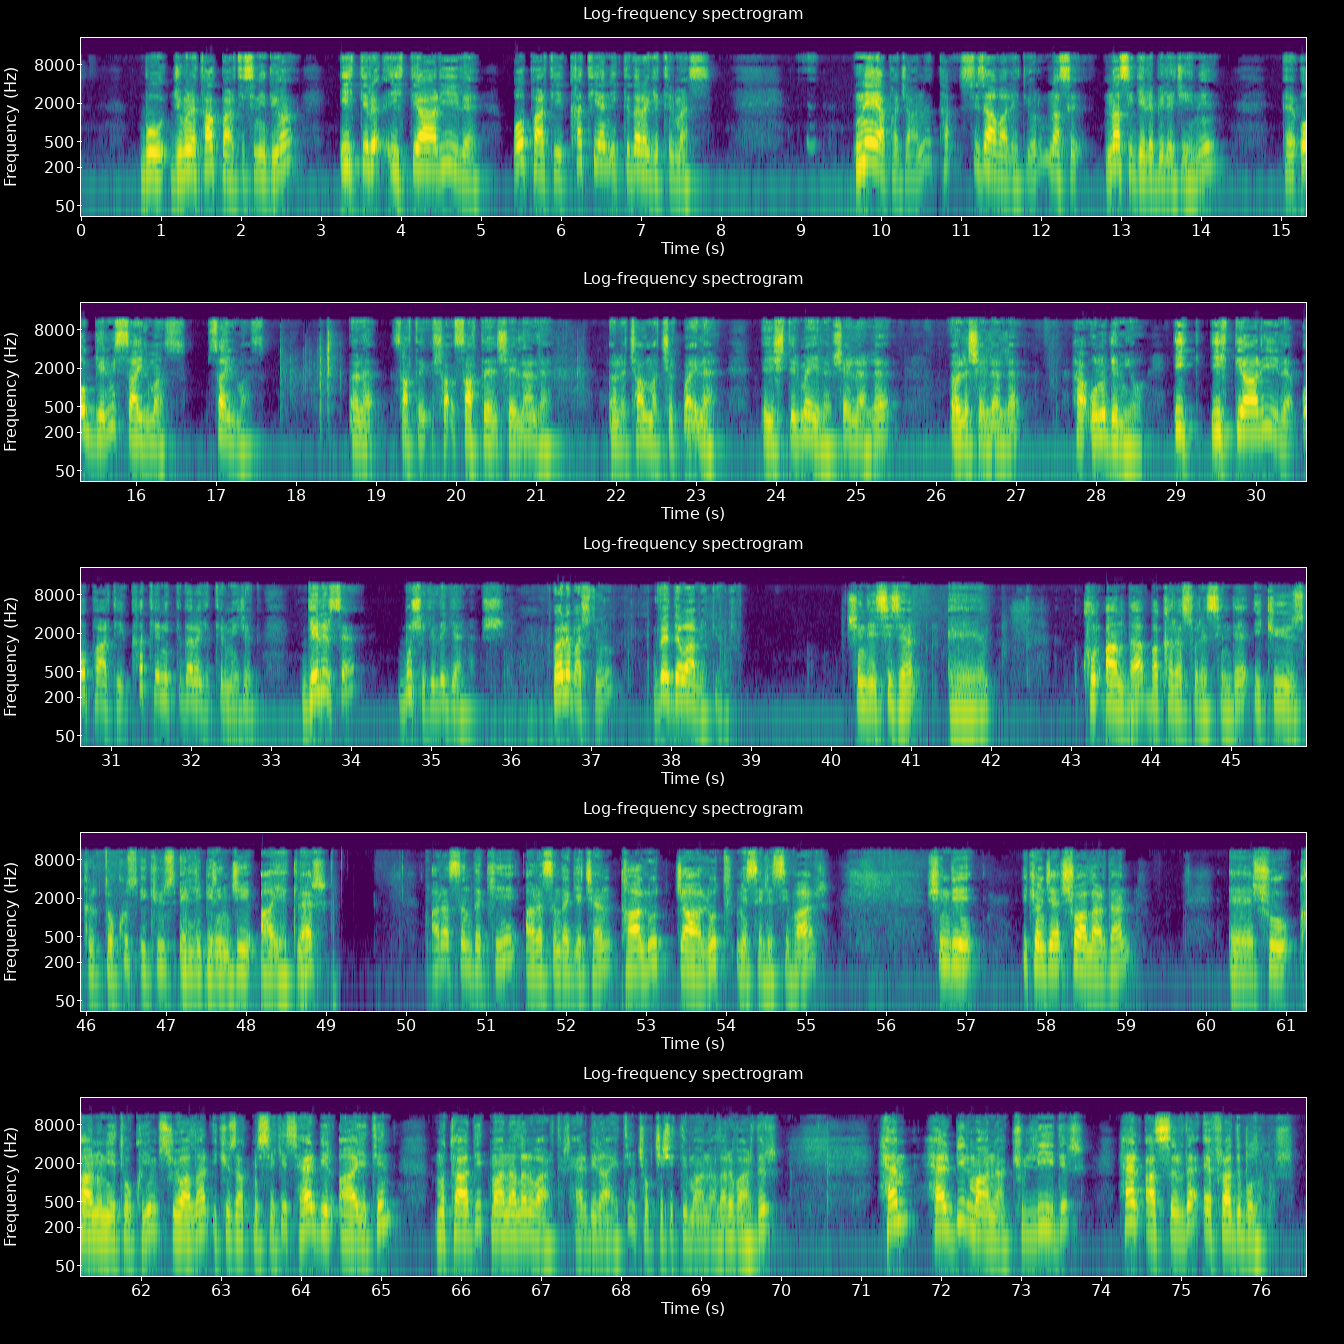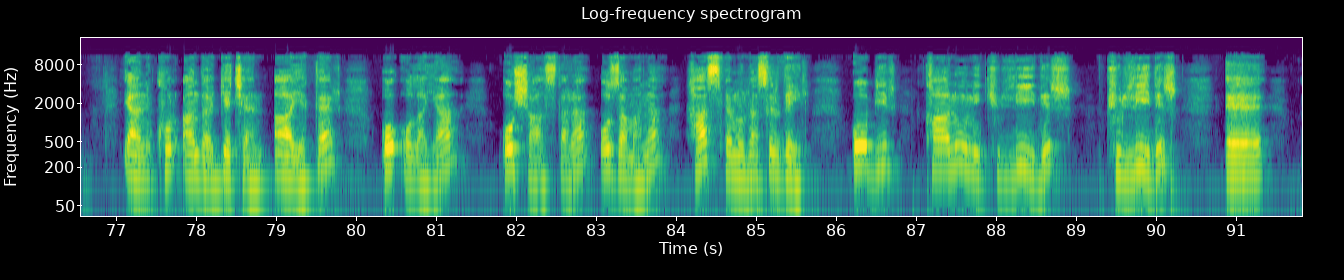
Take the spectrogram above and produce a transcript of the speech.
Bu Cumhuriyet Halk Partisi'ni diyor ihtiyarıyla o partiyi katiyen iktidara getirmez. Ne yapacağını size havale ediyorum. Nasıl nasıl gelebileceğini e, o gelmiş sayılmaz. Sayılmaz. Öyle sahte sahte şeylerle öyle çalma çırpmayla değiştirmeyle şeylerle öyle şeylerle ha onu demiyor. İlk ihtiyarı o partiyi katiyen iktidara getirmeyecek. Gelirse bu şekilde gelmemiş. Böyle başlıyorum ve devam ediyorum. Şimdi size e, Kur'an'da Bakara suresinde 249-251. ayetler arasındaki arasında geçen Talut Calut meselesi var. Şimdi ilk önce şualardan e, şu kanuniyeti okuyayım. Şualar 268. Her bir ayetin mutadit manaları vardır. Her bir ayetin çok çeşitli manaları vardır. Hem her bir mana küllidir, her asırda efradı bulunur. Yani Kur'an'da geçen ayetler o olaya, o şahıslara, o zamana has ve munhasır değil. O bir kanuni küllidir, küllidir. Ee,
